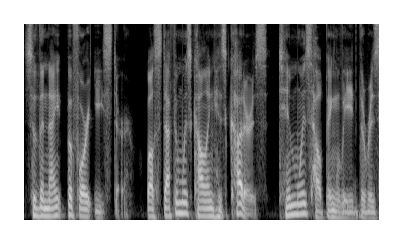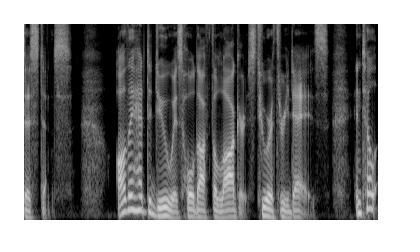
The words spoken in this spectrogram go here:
So the night before Easter, while Stefan was calling his cutters, Tim was helping lead the resistance. All they had to do was hold off the loggers two or three days until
